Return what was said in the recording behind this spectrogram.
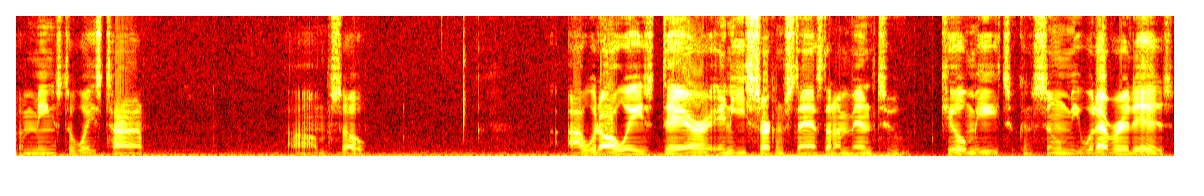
a means to waste time. Um, so, I would always dare any circumstance that I'm in to kill me, to consume me, whatever it is.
